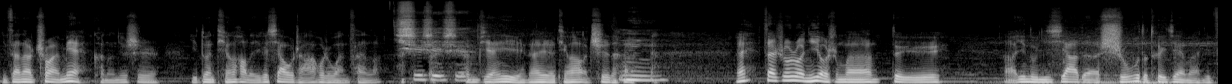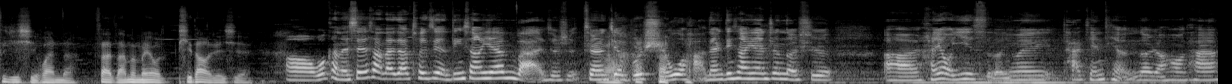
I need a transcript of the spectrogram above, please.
你在那儿吃碗面，可能就是一顿挺好的一个下午茶或者晚餐了。是是是，很便宜，但是也挺好吃的。嗯，哎，再说说你有什么对于啊印度尼西亚的食物的推荐吗？你自己喜欢的？在咱们没有提到的这些，哦，我可能先向大家推荐丁香烟吧。就是虽然这个不是食物哈，但是丁香烟真的是，啊，很有意思的，因为它甜甜的，然后它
